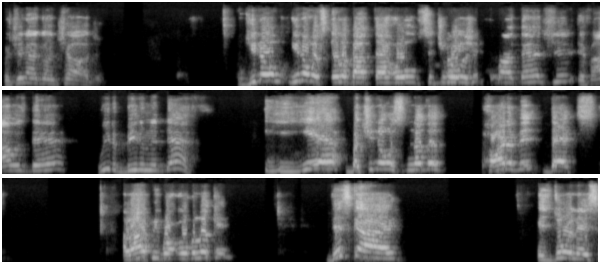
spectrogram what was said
but you're not going to charge them. You know, you know what's ill about that whole You know situation? about that shit? If I was there, we'd have beat him to death. Yeah, but you know it's another part of it that's a lot of people are overlooking? This guy is doing this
